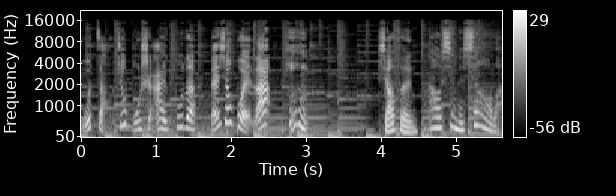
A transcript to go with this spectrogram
我早就不是爱哭的胆小鬼了。”小粉高兴地笑了。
